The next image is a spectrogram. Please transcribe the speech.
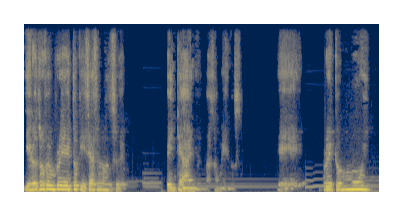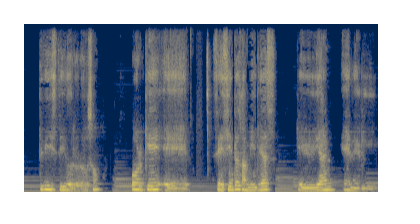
Y el otro fue un proyecto que hice hace unos 20 eh, años, más o menos. Eh, un proyecto muy triste y doloroso porque 600 eh, familias que vivían en el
